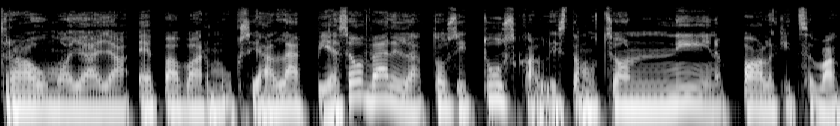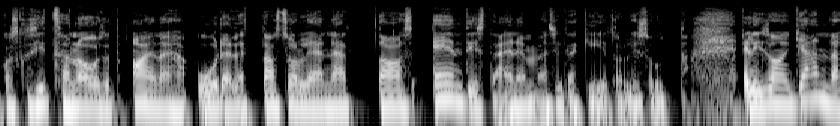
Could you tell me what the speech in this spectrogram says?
traumoja ja epävarmuuksia läpi. Ja se on välillä tosi tuskallista, mutta se on niin palkitsevaa, koska sit sä nouset aina ihan uudelle tasolle ja näet taas entistä enemmän sitä kiitollisuutta. Eli se on jännä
